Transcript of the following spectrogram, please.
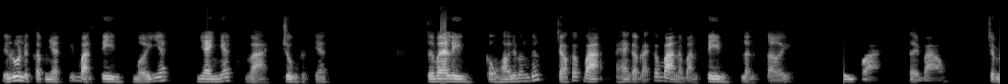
luôn được cập nhật những bản tin mới nhất, nhanh nhất và trung thực nhất. Từ Berlin, Cộng hòa Liên bang Đức, chào các bạn và hẹn gặp lại các bạn ở bản tin lần tới. Hôm qua, Thời báo chấm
